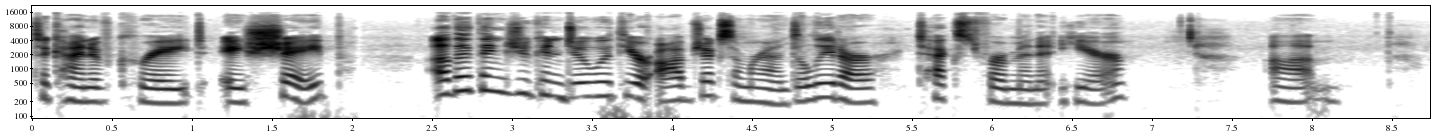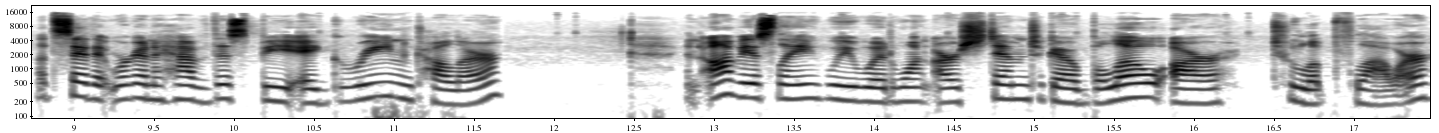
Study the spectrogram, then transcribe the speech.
to kind of create a shape. Other things you can do with your objects, and we're going to delete our text for a minute here. Um, let's say that we're going to have this be a green color. And obviously we would want our stem to go below our tulip flower.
